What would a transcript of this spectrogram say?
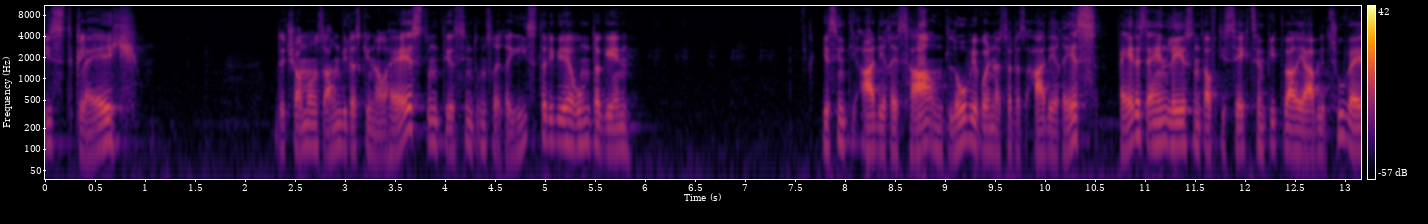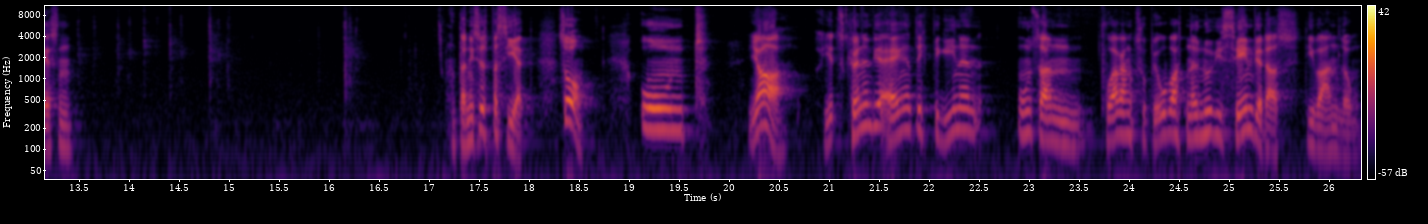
ist gleich, und jetzt schauen wir uns an, wie das genau heißt. Und das sind unsere Register, die wir heruntergehen. Hier sind die ADRS H und Low. Wir wollen also das ADRS beides einlesen und auf die 16-Bit-Variable zuweisen. Und dann ist es passiert. So, und ja, jetzt können wir eigentlich beginnen, unseren Vorgang zu beobachten. Nur wie sehen wir das, die Wandlung?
